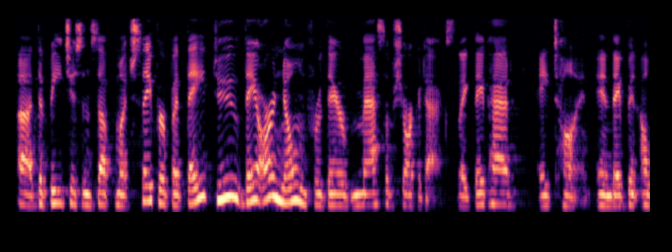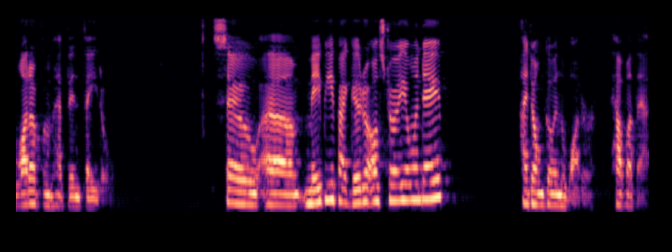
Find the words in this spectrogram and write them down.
uh, the beaches and stuff much safer but they do they are known for their massive shark attacks. Like they've had a ton and they've been a lot of them have been fatal so um, maybe if I go to Australia one day, I don't go in the water. How about that?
